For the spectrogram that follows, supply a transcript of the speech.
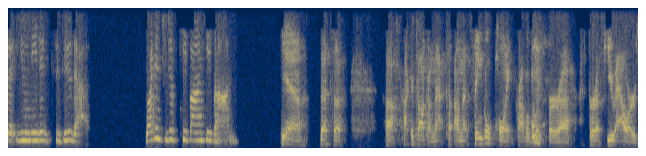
that you needed to do that? Why didn't you just keep on keeping on? Yeah, that's a. Uh, I could talk on that on that single point probably for uh, for a few hours,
